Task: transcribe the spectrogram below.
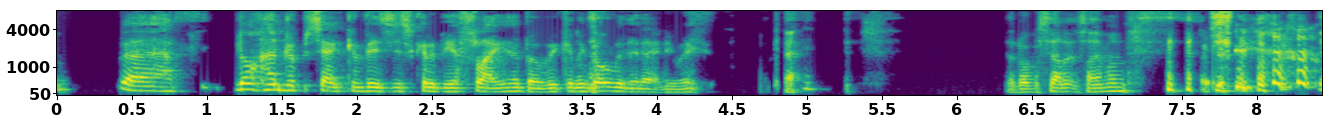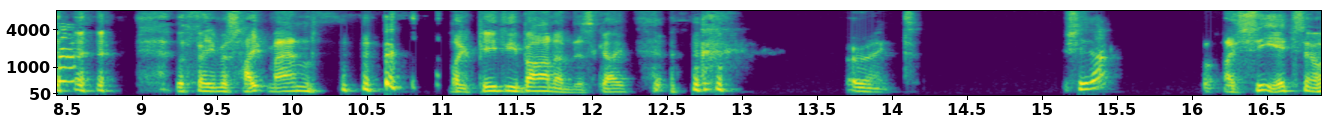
Uh, not 100% convinced it's going to be a flyer, but we're going to go with it anyway. Okay. Don't oversell it, Simon. the famous hype man. like P.T. Barnum, this guy. All right. See that? I see it, so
